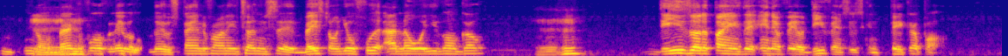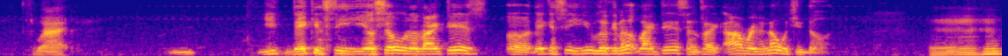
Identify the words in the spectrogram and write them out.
you know mm-hmm. back and mm-hmm. forth and they were they were standing in front of each other and said, based on your foot, I know where you're gonna go. Mm-hmm these are the things that NFL defenses can pick up on. Right. you they can see your shoulder like this. Uh, they can see you looking up like this, and it's like I already know what you're doing. Mm-hmm.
